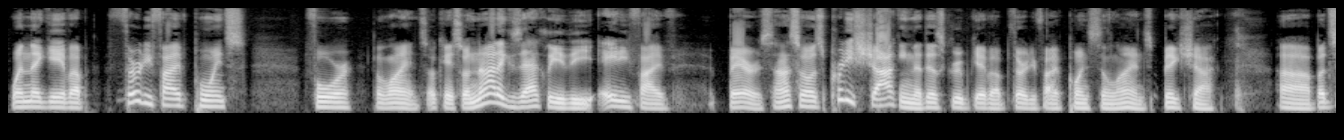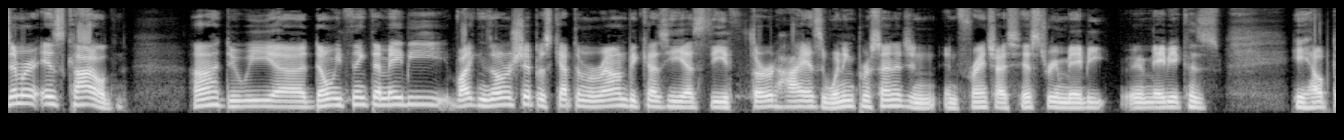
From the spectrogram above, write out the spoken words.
when they gave up 35 points for the Lions. Okay, so not exactly the 85 Bears, huh? So it's pretty shocking that this group gave up 35 points to the Lions. Big shock. Uh, but Zimmer is coddled. Huh? Do we, uh, don't we think that maybe Vikings ownership has kept him around because he has the third highest winning percentage in, in franchise history? Maybe, maybe because he helped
